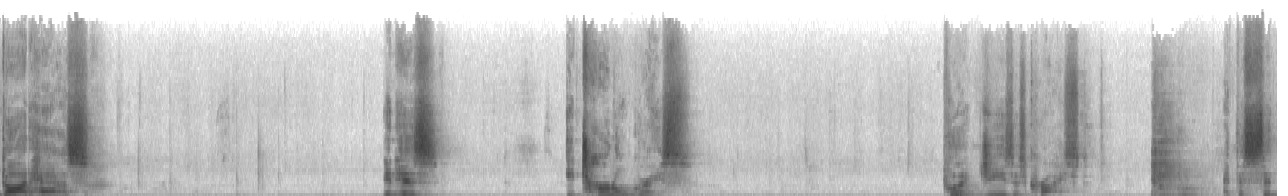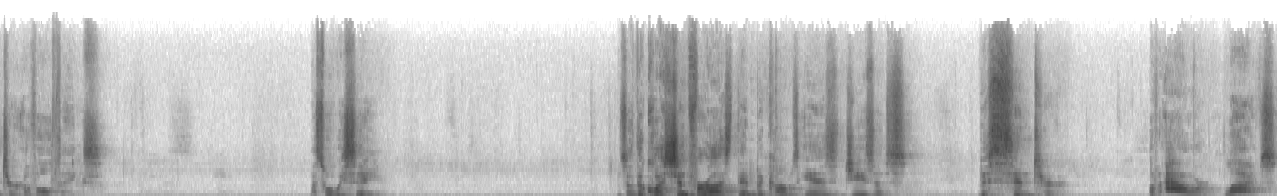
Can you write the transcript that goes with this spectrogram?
God has, in His eternal grace, put Jesus Christ at the center of all things. That's what we see. And so the question for us then becomes Is Jesus the center of our lives?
